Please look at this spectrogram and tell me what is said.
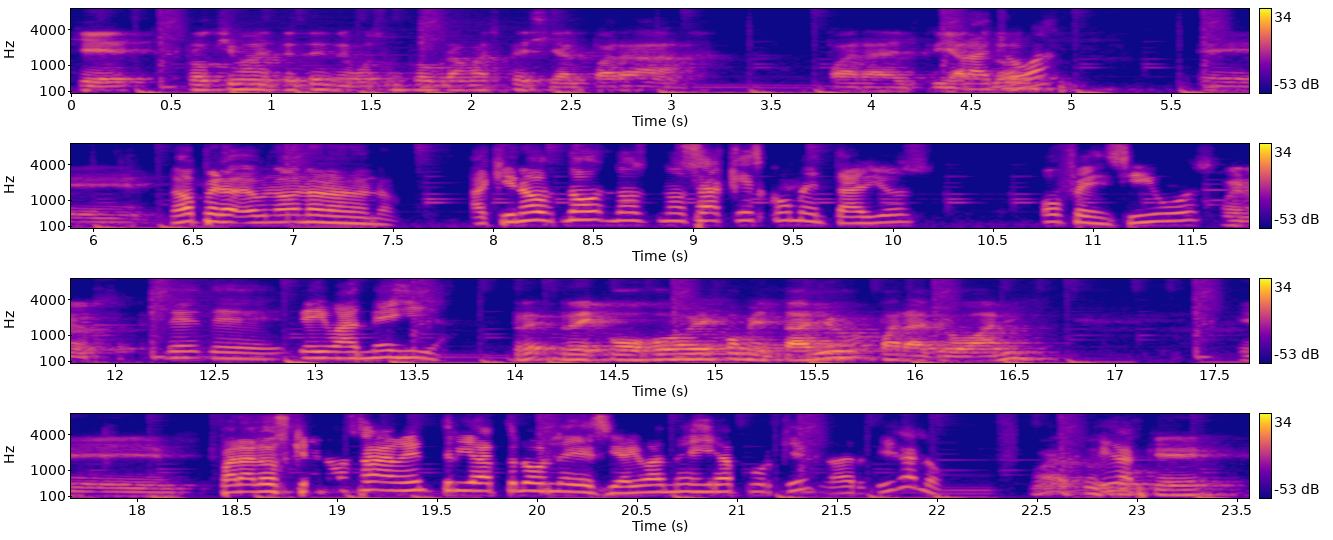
que próximamente tendremos un programa especial para, para el triatlón. Eh, no, pero no, no, no, no. Aquí no, no, no, no saques comentarios ofensivos bueno, de, de, Iván Mejía. recojo el comentario para Giovanni. Eh, Para los que no saben, triatlón le decía Iván Mejía, ¿por qué? A ver, dígalo. Bueno, pues porque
